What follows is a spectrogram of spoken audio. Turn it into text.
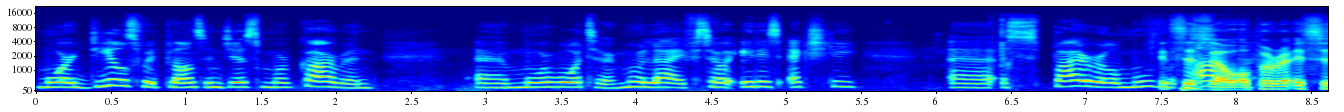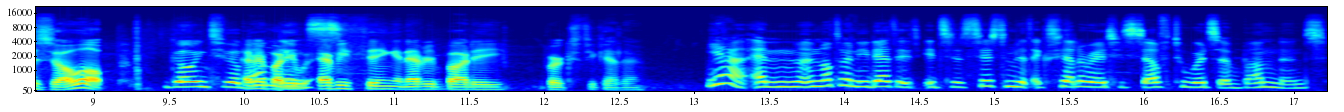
more deals with plants and just more carbon, uh, more water, more life. So it is actually uh, a spiral moving. It's a zoo opera. It's a zoop. Going to abundance. Everybody, everything, and everybody works together. Yeah, and not only that, it, it's a system that accelerates itself towards abundance,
